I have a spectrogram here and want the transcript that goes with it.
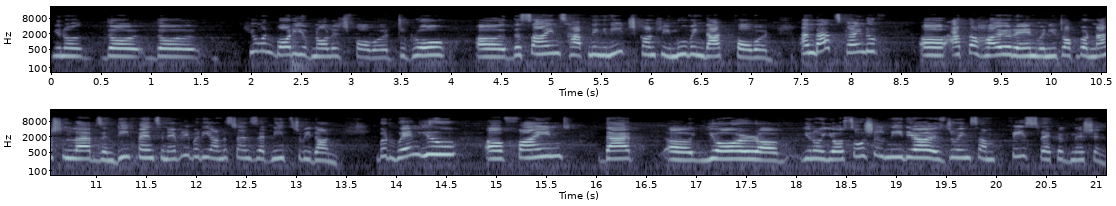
you know the the human body of knowledge forward to grow uh, the science happening in each country moving that forward. And that's kind of uh, at the higher end when you talk about national labs and defense and everybody understands that needs to be done. But when you uh, find that uh, your uh, you know your social media is doing some face recognition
